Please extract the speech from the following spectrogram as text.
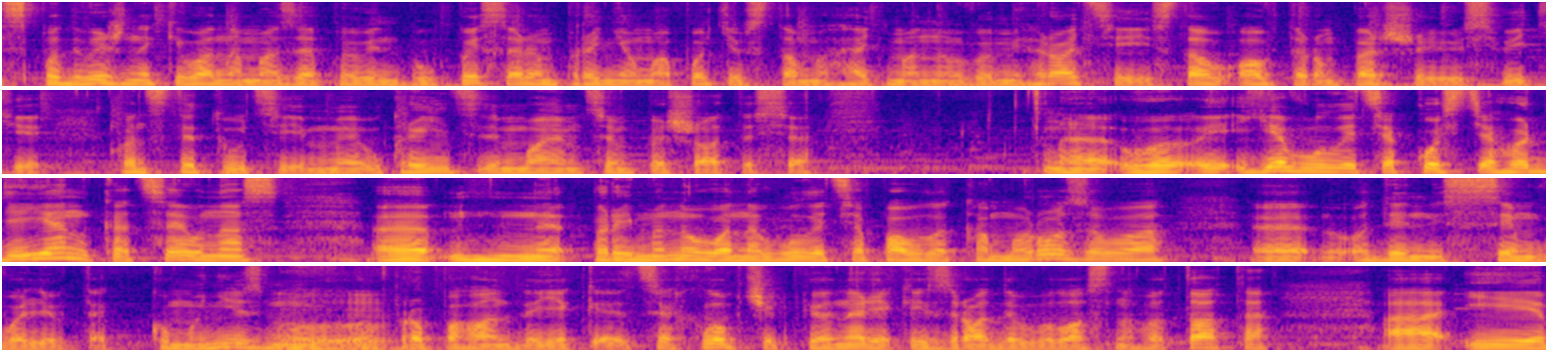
сподвижник Івана Мазепи. Він був писарем при ньому, а потім став гетьманом в еміграції і став автором першої у світі конституції. Ми, українці, маємо цим пишатися. Е, Є вулиця Костя Гордієнка, це у нас е, перейменована вулиця Павлика Морозова, е, один із символів так, комунізму, Мгм. е, пропаганди. Це хлопчик-піонер, який зрадив власного тата. І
